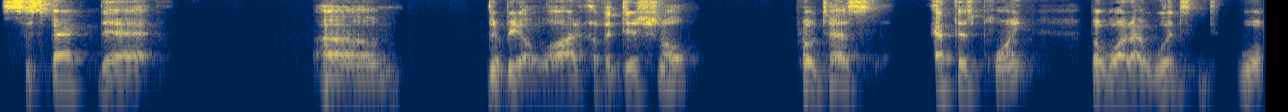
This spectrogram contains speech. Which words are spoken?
suspect that um, there'd be a lot of additional protests at this point. But what I would what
